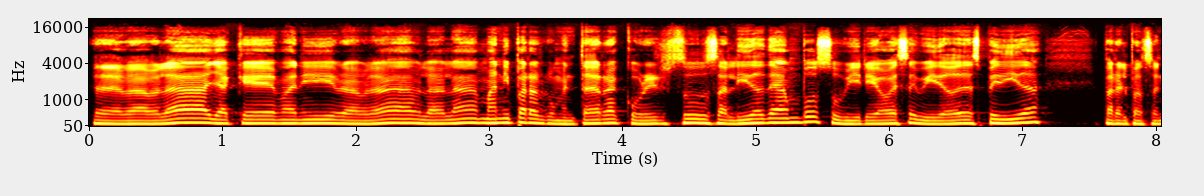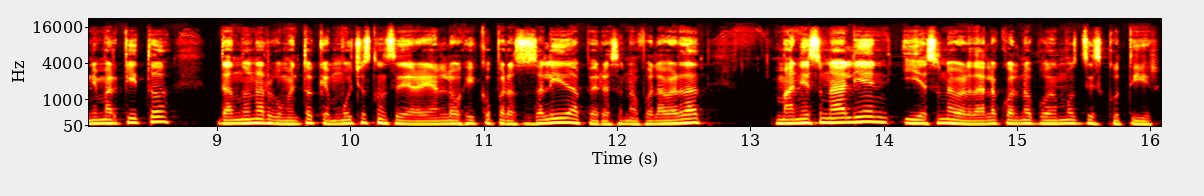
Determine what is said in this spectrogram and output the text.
bla bla bla, ya que Manny bla bla bla bla. Manny para argumentar a cubrir su salida de ambos subiría ese video de despedida para el Panzón y Marquito, dando un argumento que muchos considerarían lógico para su salida, pero eso no fue la verdad. Manny es un alien y es una verdad la cual no podemos discutir.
